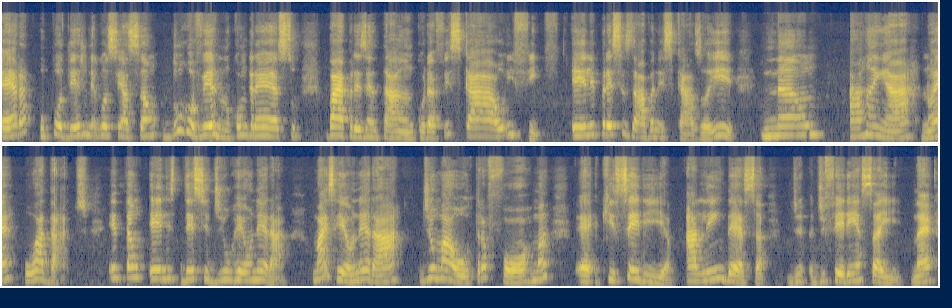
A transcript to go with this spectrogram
era o poder de negociação do governo no Congresso, vai apresentar a âncora fiscal, enfim. Ele precisava, nesse caso aí, não arranhar não é, o Haddad. Então, ele decidiu reonerar, mas reonerar de uma outra forma, é, que seria, além dessa diferença aí, né?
